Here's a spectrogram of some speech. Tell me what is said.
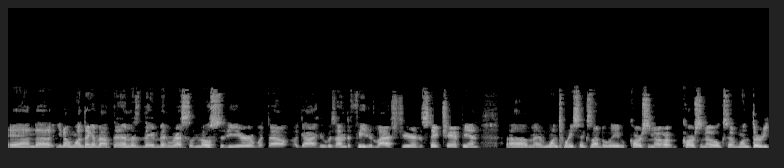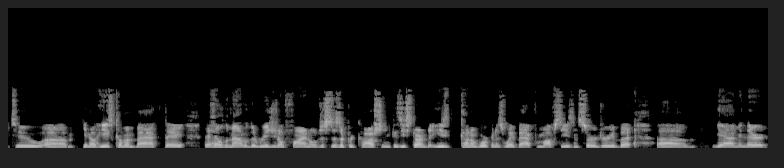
and uh, you know one thing about them is they've been wrestling most of the year without a guy who was undefeated last year and the state champion um, at 126, I believe. Carson Carson Oaks at 132. Um, you know he's coming back. They they held him out of the regional final just as a precaution because he's starting to, he's kind of working his way back from off season surgery, but. Um, yeah, I mean they're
